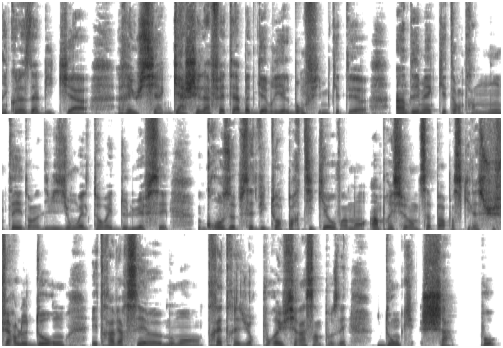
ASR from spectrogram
Nicolas Dalby qui a réussi à gâcher la fête et à battre Gabriel Bonfim qui était euh, un des mecs qui était en train de monter dans la division welterweight de l'UFC. Grosse upset victoire par TKO, vraiment impressionnant de sa part parce qu'il a su faire le dos rond et traverser un moment très très dur pour réussir à s'imposer. Donc chapeau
